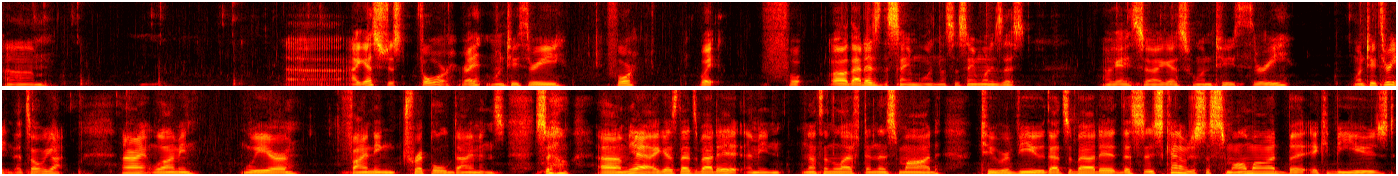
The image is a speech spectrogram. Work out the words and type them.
um, uh, I guess just four, right? One, two, three, four. Wait, four. Oh, that is the same one. That's the same one as this. Okay, so I guess one, two, three. One, two, three. That's all we got. All right. Well, I mean, we are finding triple diamonds. So, um, yeah, I guess that's about it. I mean, nothing left in this mod to review. That's about it. This is kind of just a small mod, but it could be used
